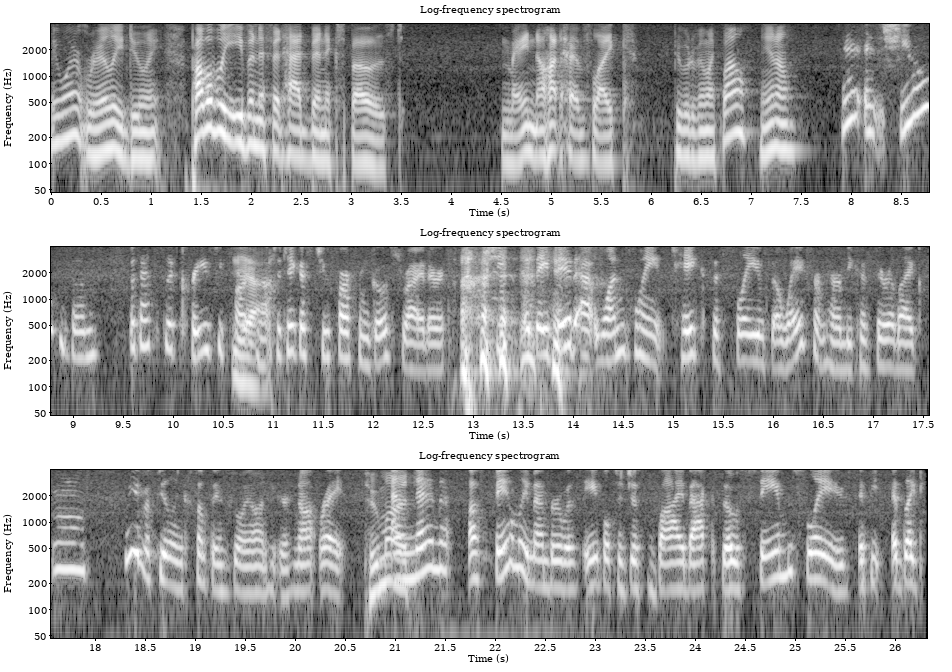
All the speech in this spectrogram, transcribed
we weren't really doing. Probably even if it had been exposed, may not have like people would have been like, well, you know, and uh, she owned them. But that's the crazy part. Yeah. Not to take us too far from Ghost Rider, she, they did at one point take the slaves away from her because they were like, mm, "We have a feeling something's going on here, not right." too much. And then a family member was able to just buy back those same slaves. If you like,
